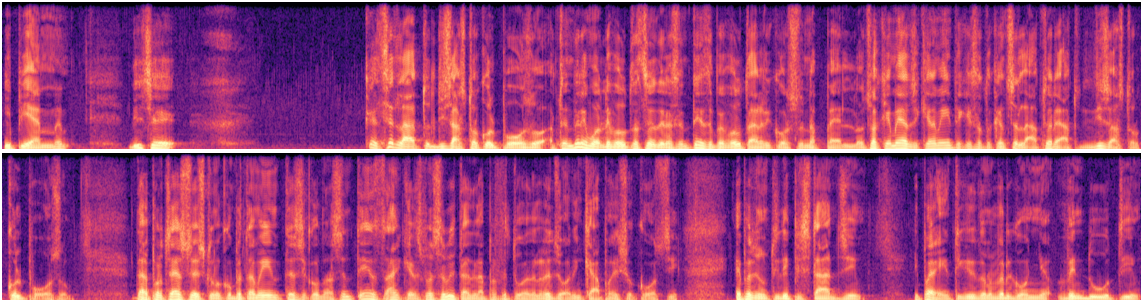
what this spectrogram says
Il PM dice cancellato il disastro colposo. Attenderemo le valutazioni della sentenza per valutare il ricorso in appello. Ciò che emerge chiaramente è che è stato cancellato il reato di disastro colposo. Dal processo escono completamente, secondo la sentenza, anche le responsabilità della prefettura della regione in capo ai soccorsi e presunti depistaggi. I parenti gridano vergogna, venduti.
